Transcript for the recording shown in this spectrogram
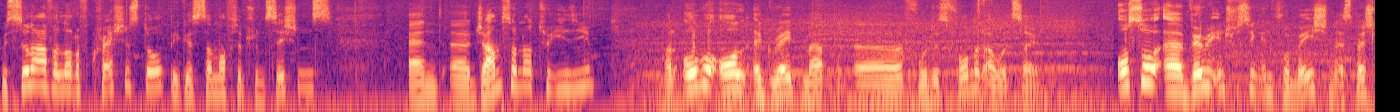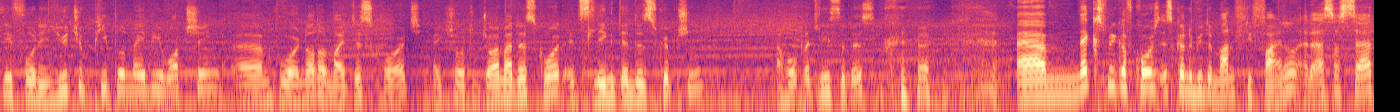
We still have a lot of crashes though, because some of the transitions and uh, jumps are not too easy. But overall, a great map uh, for this format, I would say. Also, uh, very interesting information, especially for the YouTube people maybe watching um, who are not on my Discord. Make sure to join my Discord. It's linked in the description. I hope at least it is. um, next week, of course, is going to be the monthly final. And as I said,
